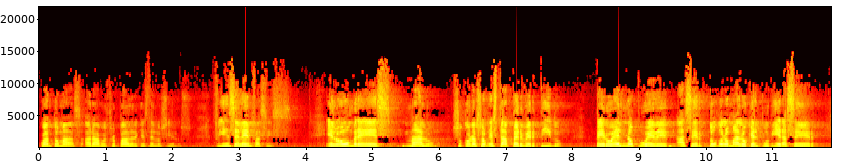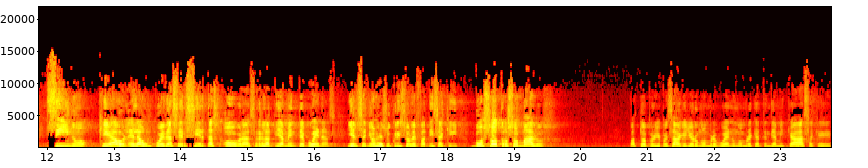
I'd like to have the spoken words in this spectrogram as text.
¿cuánto más hará vuestro Padre que está en los cielos? Fíjense el énfasis. El hombre es malo, su corazón está pervertido, pero él no puede hacer todo lo malo que él pudiera hacer, sino que él aún puede hacer ciertas obras relativamente buenas. Y el Señor Jesucristo le enfatiza aquí, vosotros son malos. Pastor, pero yo pensaba que yo era un hombre bueno, un hombre que atendía mi casa, que,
